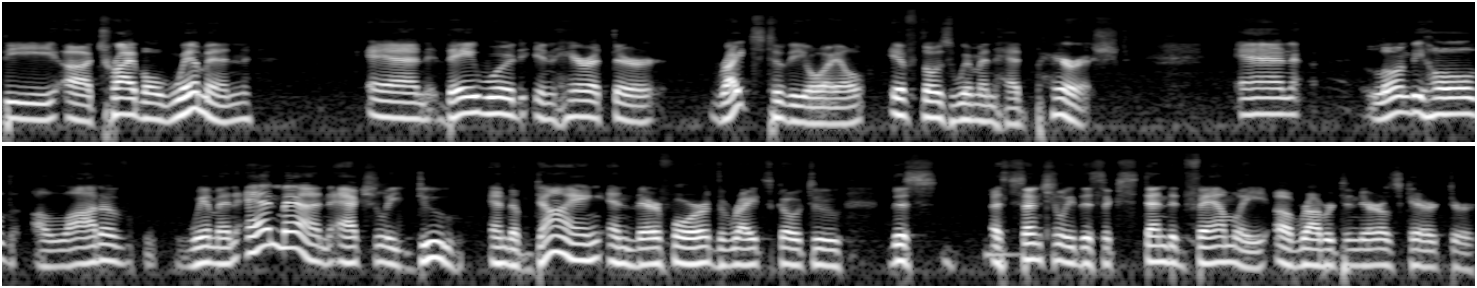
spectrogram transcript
the uh, tribal women and they would inherit their rights to the oil if those women had perished. And lo and behold, a lot of women and men actually do end up dying, and therefore the rights go to this essentially this extended family of Robert De Niro's character.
